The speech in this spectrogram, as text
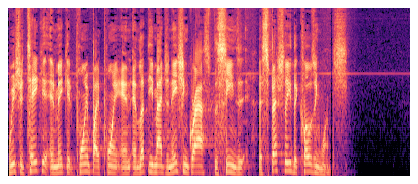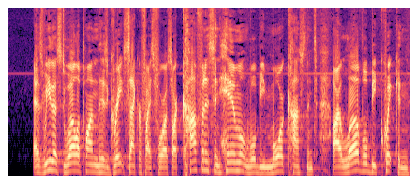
We should take it and make it point by point and, and let the imagination grasp the scenes, especially the closing ones. As we thus dwell upon his great sacrifice for us, our confidence in him will be more constant. Our love will be quickened,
